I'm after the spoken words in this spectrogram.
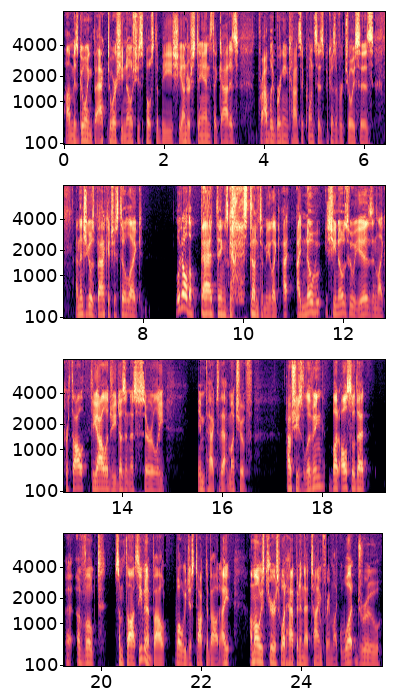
um, is going back to where she knows she's supposed to be. She understands that God is probably bringing consequences because of her choices. And then she goes back and she's still like, look at all the bad things God has done to me. Like I, I know who she knows who he is, and like her thol- theology doesn't necessarily impact that much of how she's living, but also that uh, evoked some thoughts even about what we just talked about. I I'm always curious what happened in that time frame. Like what drew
